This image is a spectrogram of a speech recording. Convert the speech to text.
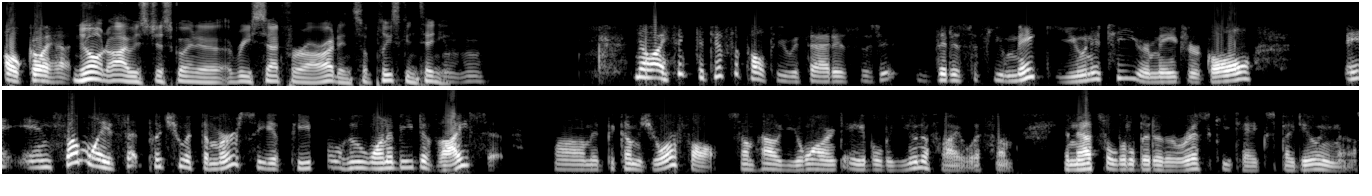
Oh, go ahead. No, no, I was just going to reset for our audience, so please continue. Mm-hmm. No, I think the difficulty with that is that is if you make unity your major goal, in some ways that puts you at the mercy of people who want to be divisive um, it becomes your fault. Somehow you aren't able to unify with them. And that's a little bit of the risk he takes by doing this.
